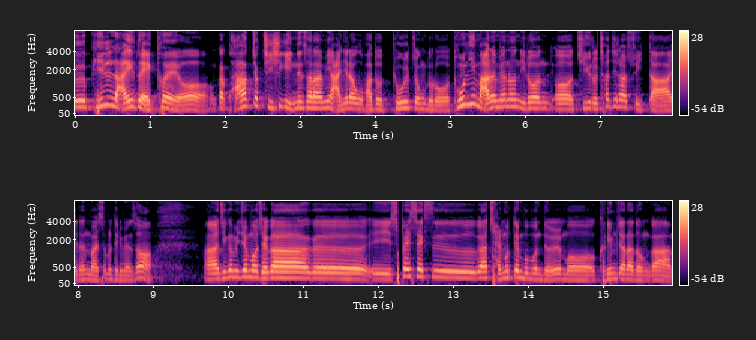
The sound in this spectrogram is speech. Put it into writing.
그 빌 나이도 액터예요. 그러니까 과학적 지식이 있는 사람이 아니라고 봐도 좋을 정도로 돈이 많으면은 이런 어, 지위를 차지할 수 있다 이런 말씀을 드리면서 아 지금 이제 뭐 제가 그이 스페이스X가 잘못된 부분들 뭐 그림자라던가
